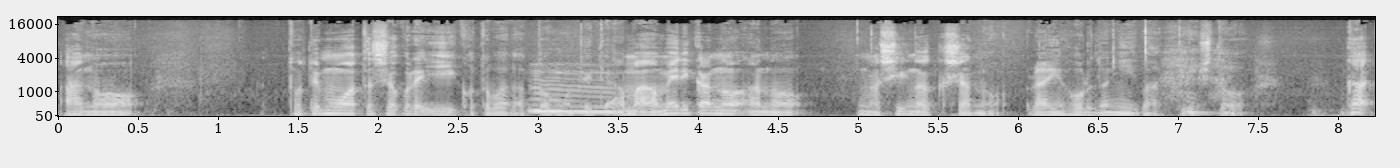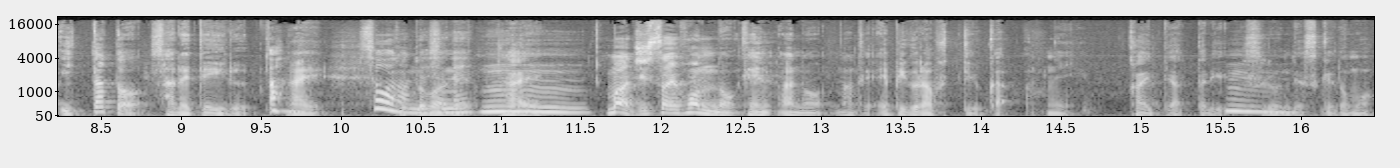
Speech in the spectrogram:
あのとても私はこれいい言葉だと思っていて、あまあアメリカのあのまあ神学者のラインホールド・ニーバーっていう人が言ったとされている、はい。そうなんですね。はい、まあ実際本のけんあのなんてエピグラフっていうかに書いてあったりするんですけども、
